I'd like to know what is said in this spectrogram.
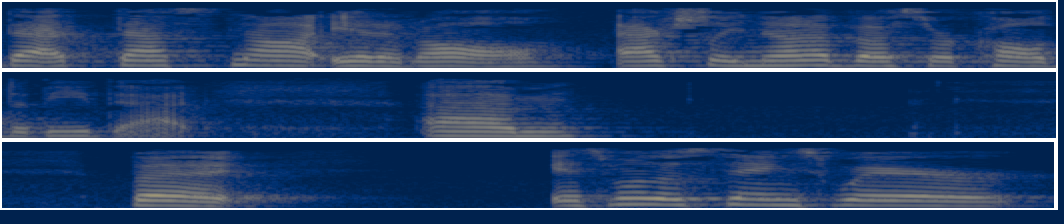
That that's not it at all. Actually, none of us are called to be that. Um, but it's one of those things where,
